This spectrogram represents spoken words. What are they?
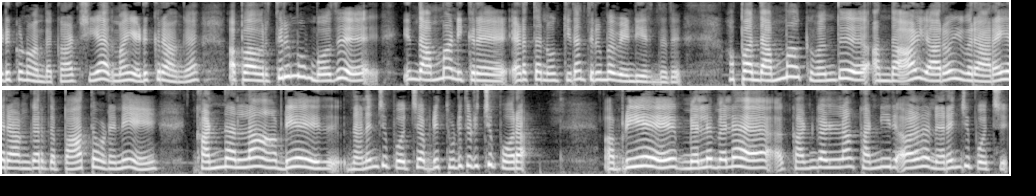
எடுக்கணும் அந்த காட்சியை. அது மாதிரி எடுக்கிறாங்க. அப்போ அவர் திரும்பும்போது இந்த அம்மா நிற்கிற இடத்த நோக்கி தான் திரும்ப வேண்டியிருந்தது. அப்போ அந்த அம்மாவுக்கு வந்து அந்த ஆள் யாரோ இவர் அரையிறாங்கிறத பார்த்த உடனே கண்ணெல்லாம் அப்படியே இது நனைஞ்சு போச்சு. அப்படியே துடி துடிச்சு போகிறா அப்படியே மெல்ல மெல்ல கண்கள்லாம் கண்ணீரால் நிறைஞ்சு போச்சு.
